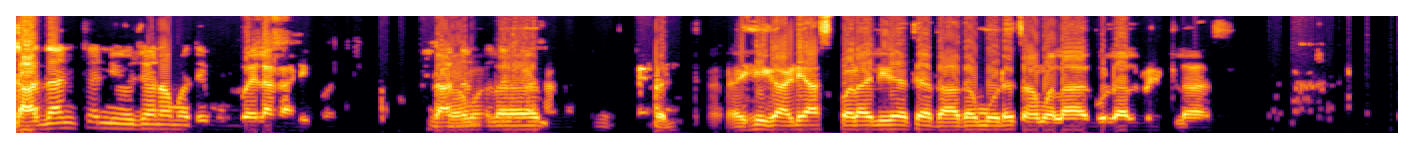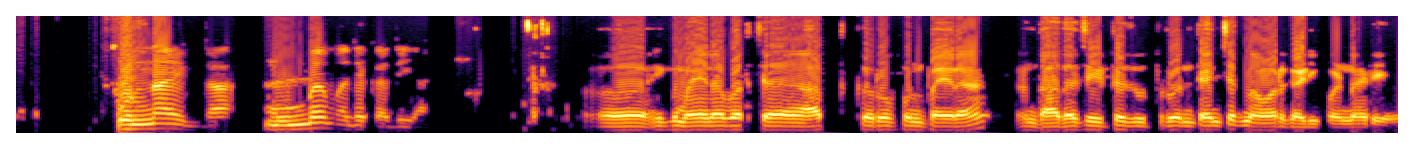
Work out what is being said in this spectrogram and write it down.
दादांच्या नियोजनामध्ये मुंबईला गाडी काय सांगाल? ही गाडी आज पळाली ना त्या दादामुळेच आम्हाला गुलाल भेटला. पुन्हा एकदा मुंबईमध्ये कधी या? एक महिनाभरच्या आत करू पण पायरा. आणि दादाच्या इथंच उतरून त्यांच्याच नावावर गाडी पडणार आहे.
